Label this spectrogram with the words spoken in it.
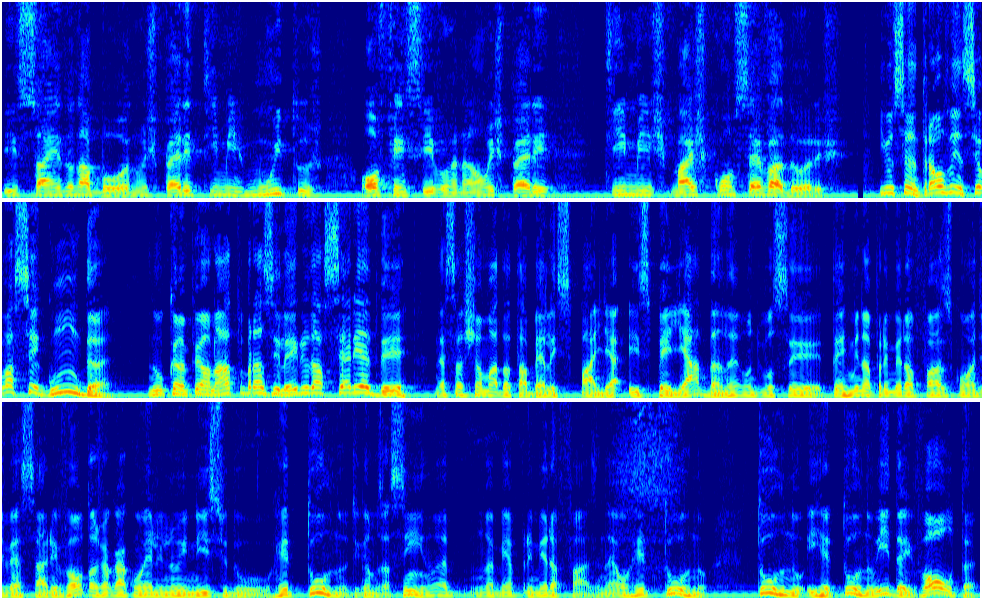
e saindo na boa. Não espere times muito ofensivos, não. Espere times mais conservadores. E o Central venceu a segunda no Campeonato Brasileiro da Série D, nessa chamada tabela espalha, espelhada, né, onde você termina a primeira fase com o adversário e volta a jogar com ele no início do retorno, digamos assim, não é, não é bem a primeira fase, né, é o retorno, turno e retorno, ida e volta.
